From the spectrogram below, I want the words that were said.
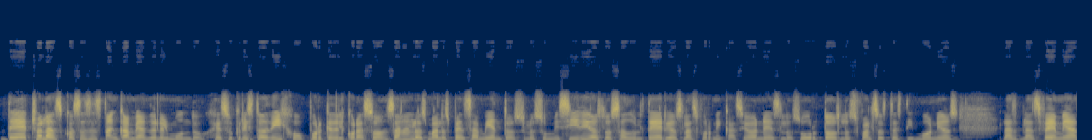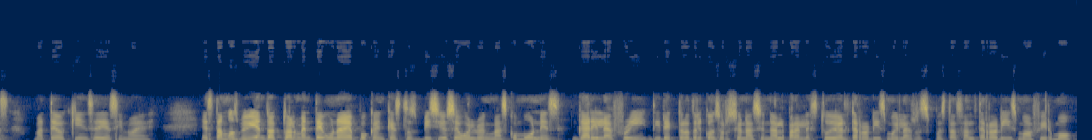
De hecho, las cosas están cambiando en el mundo. Jesucristo dijo, porque del corazón salen los malos pensamientos, los homicidios, los adulterios, las fornicaciones, los hurtos, los falsos testimonios, las blasfemias. Mateo 15, 19. Estamos viviendo actualmente una época en que estos vicios se vuelven más comunes. Gary Lafree, director del Consorcio Nacional para el Estudio del Terrorismo y las Respuestas al Terrorismo, afirmó:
